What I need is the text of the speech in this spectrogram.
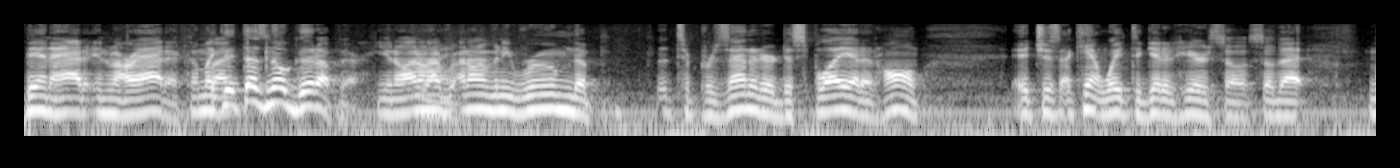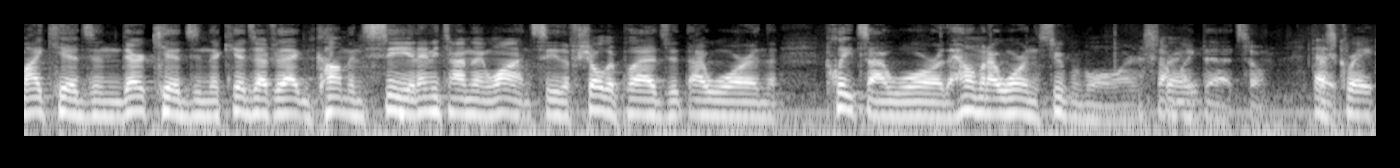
bin ad in our attic. I'm like, Right. it does no good up there. You know, I don't have I don't have any room to to present it or display it at home. It just I can't wait to get it here so so that my kids and their kids and the kids after that can come and see it anytime they want. And see the shoulder pads that I wore and the cleats I wore, or the helmet I wore in the Super Bowl, or something great. like that. So That's great.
